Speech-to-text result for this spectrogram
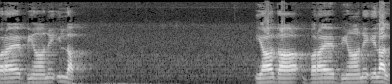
برائے بیان علت۔ یادہ برائے بیان علل۔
